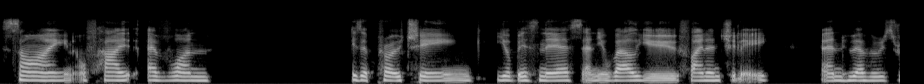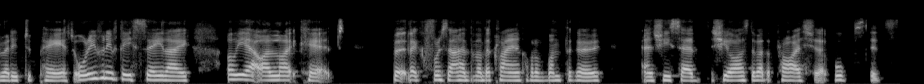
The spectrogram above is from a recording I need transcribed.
sign of how everyone is approaching your business and your value financially and whoever is ready to pay it or even if they say like oh yeah I like it but like for example, I had another client a couple of months ago and she said she asked about the price. She's like oops it's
